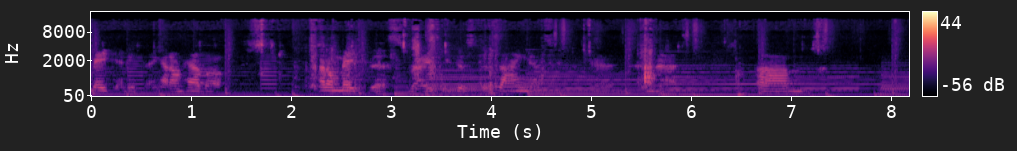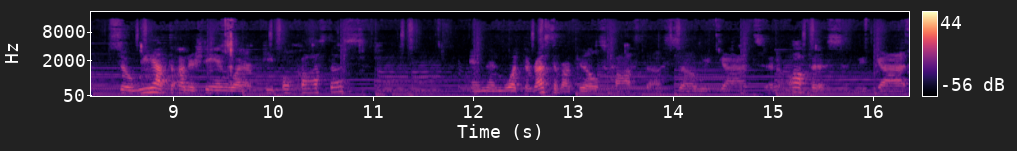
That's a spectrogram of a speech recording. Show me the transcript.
make anything. I don't have a I don't make this, right? We just design it, and, and that. Um, so we have to understand what our people cost us, and then what the rest of our bills cost us. So we've got an office, and we've got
